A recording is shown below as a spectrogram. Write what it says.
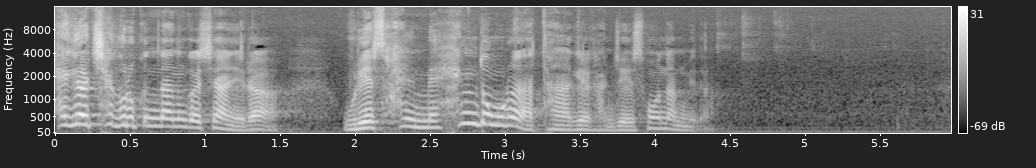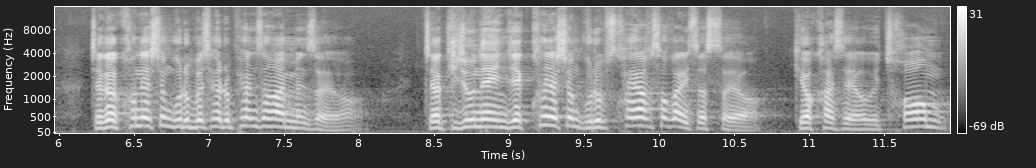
해결책으로 끝나는 것이 아니라 우리의 삶의 행동으로 나타나기를 간절히 소원합니다. 제가 connection group을 새로 편성하면서요. 제가 기존에 이제 connection group 서약서가 있었어요. 기억하세요? 처음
